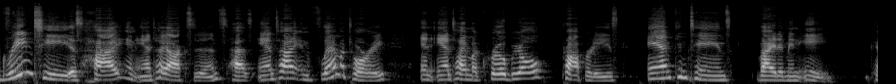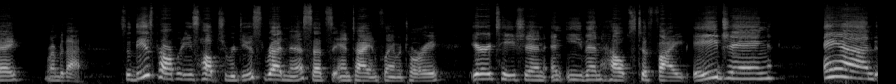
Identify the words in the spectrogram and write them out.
green tea is high in antioxidants, has anti-inflammatory and antimicrobial properties, and contains vitamin E. Okay, remember that. So these properties help to reduce redness, that's anti-inflammatory, irritation, and even helps to fight aging. And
